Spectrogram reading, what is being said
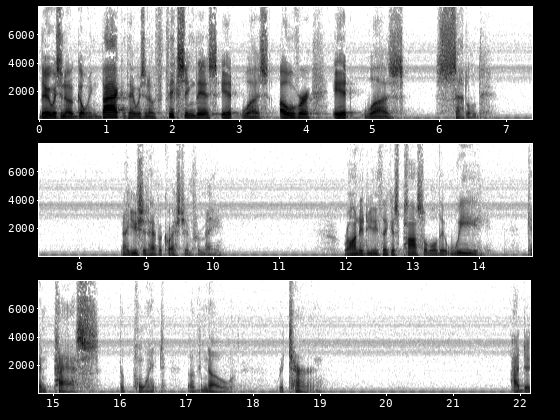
There was no going back, there was no fixing this. It was over, it was settled. Now, you should have a question for me. Ronnie, do you think it's possible that we can pass the point of no return? I do.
